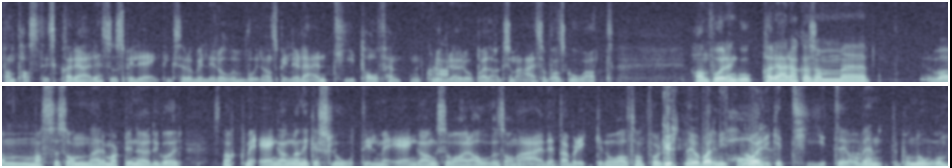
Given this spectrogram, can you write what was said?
fantastisk karriere, så spiller det egentlig ikke så veldig rolle hvor han spiller. Det er en 10-12-15 klubber i Europa i dag som er såpass gode at han får en god karriere. Akkurat som eh, det var masse sånn der Martin Ødegaard snakk med en gang han ikke slo til med en gang, så var alle sånn Nei, dette blir ikke noe. alt sånt. Folk Gutten er jo bare 19 år. har ikke tid til å vente på noen.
